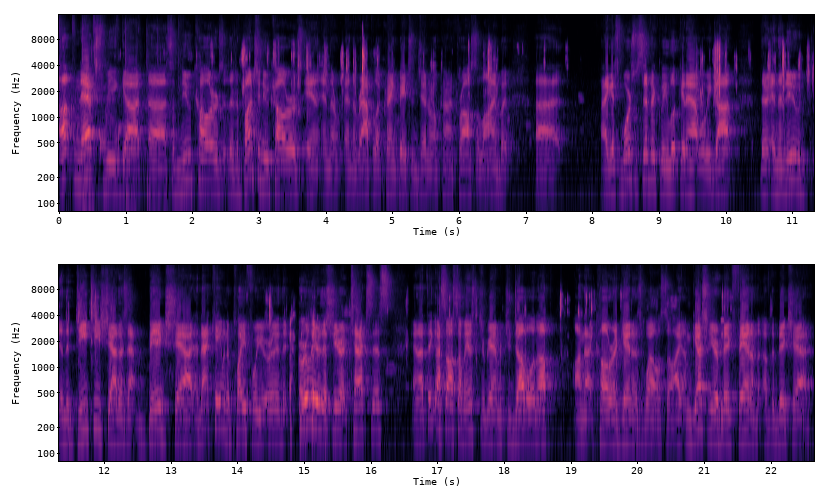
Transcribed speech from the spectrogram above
Up next, we got uh, some new colors. There's a bunch of new colors in, in the in the Rapala crankbaits in general, kind of across the line. But uh, I guess more specifically, looking at what we got there in the new in the DT shad. There's that big shad, and that came into play for you earlier earlier this year at Texas. And I think I saw some Instagram that you doubling up on that color again as well. So I, am guessing you're a big fan of, of the big shad.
